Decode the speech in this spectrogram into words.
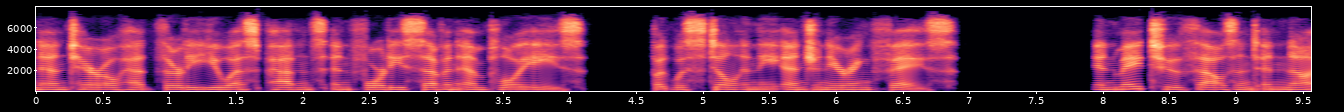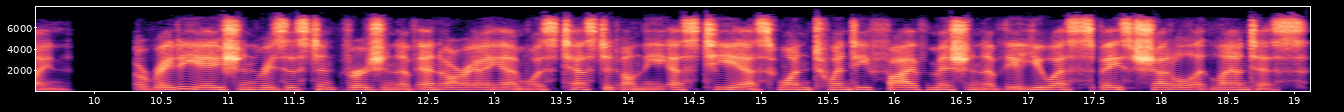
Nantero had 30 U.S. patents and 47 employees, but was still in the engineering phase. In May 2009, a radiation-resistant version of NRAM was tested on the STS-125 mission of the U.S. Space Shuttle Atlantis.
